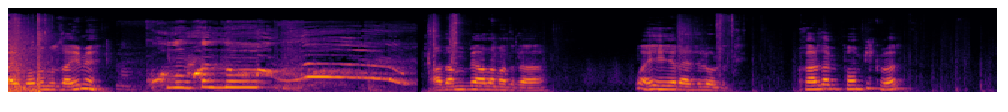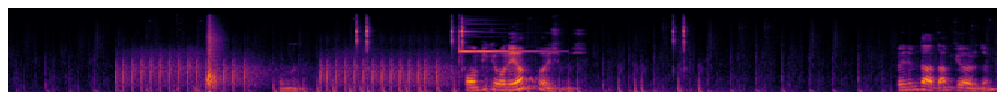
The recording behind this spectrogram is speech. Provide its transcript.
Ay kolumuz iyi mi? Kolum Adamı bir alamadık ha. Vay rezil olduk. Yukarıda bir pompik var. Pompik oraya mı koşmuş? Önümde adam gördüm.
